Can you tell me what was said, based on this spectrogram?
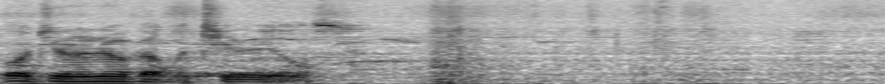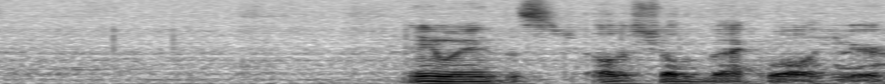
Or do you want to know about materials? Anyway, let's, I'll just draw the back wall here.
